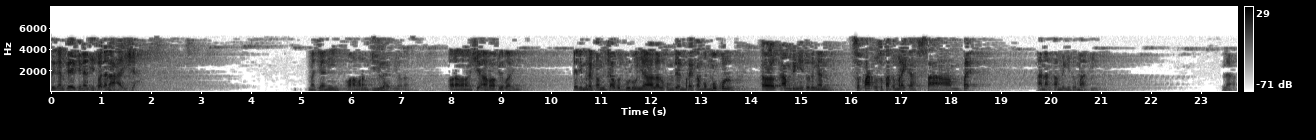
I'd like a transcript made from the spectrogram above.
Dengan keyakinan itu adalah Aisyah. Majani, orang-orang gila ini orang. Orang-orang Syiah Rafidah ini. Jadi mereka mencabut bulunya lalu kemudian mereka memukul uh, kambing itu dengan sepatu-sepatu mereka sampai anak kambing itu mati. Nah,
